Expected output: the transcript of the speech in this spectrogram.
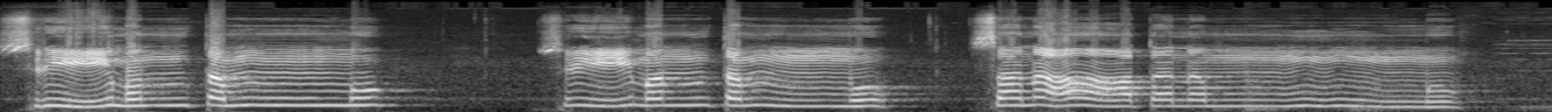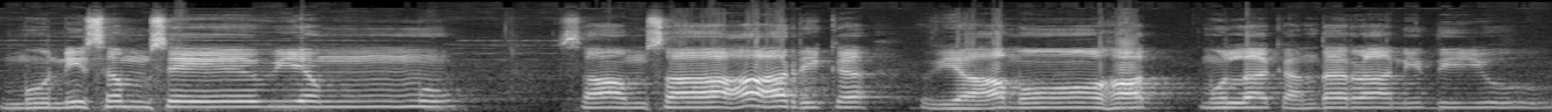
శ్రీమంతము శ్రీమంతము సనాతనము ముని సంసేవ్యము సాంసారిక వ్యామోహాత్ముల కందరానిదియు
